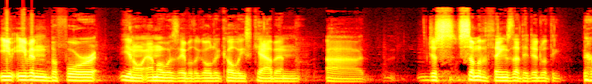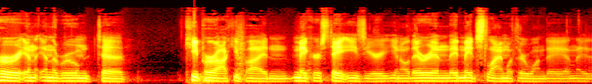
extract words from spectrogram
e- even before you know Emma was able to go to Cully's cabin, uh, just some of the things that they did with the, her in in the room to keep her occupied and make her stay easier. You know, they were in they made slime with her one day, and they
